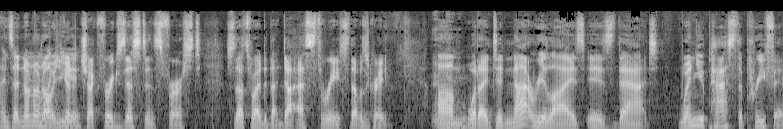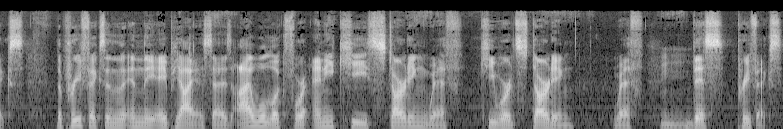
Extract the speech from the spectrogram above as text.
and said, "No, no, no. You got to check for existence first. So that's why I did that .s3. So that was great. Um, what I did not realize is that when you pass the prefix, the prefix in the in the API it says, "I will look for any key starting with keyword starting with this prefix."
